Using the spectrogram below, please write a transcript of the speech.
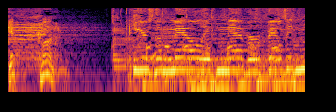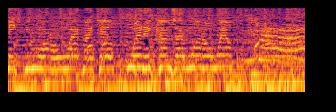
Get Come on. Here's the mail, it never fails. It makes me want to wag my tail. When it comes, I want to wail. Ah!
